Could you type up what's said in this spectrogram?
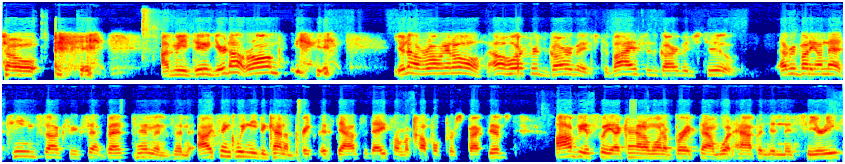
So, I mean, dude, you're not wrong. you're not wrong at all. Al Horford's garbage. Tobias is garbage too. Everybody on that team sucks except Ben Simmons. And I think we need to kind of break this down today from a couple perspectives. Obviously, I kind of want to break down what happened in this series.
